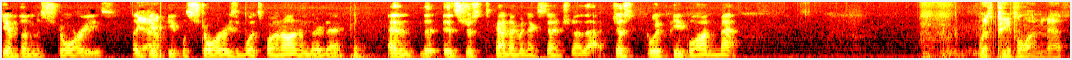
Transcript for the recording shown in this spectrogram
give them stories like Yeah. give people stories of what's going on in their day and th- it's just kind of an extension of that just with people on meth with people on meth.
